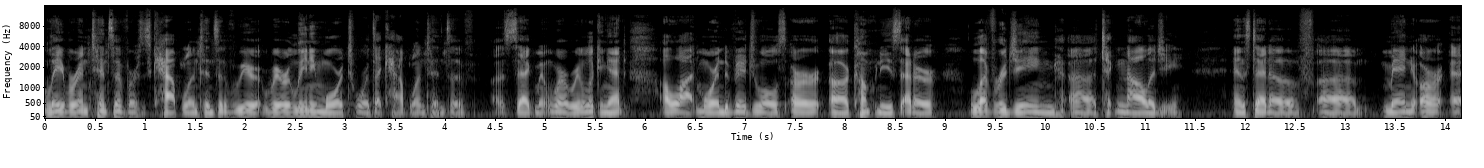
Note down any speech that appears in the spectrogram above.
labor intensive versus capital intensive, we're we're leaning more towards that capital intensive uh, segment where we're looking at a lot more individuals or uh, companies that are leveraging uh, technology instead of uh, manual or uh,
